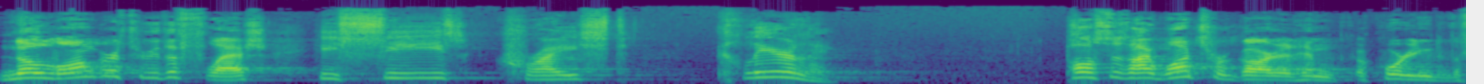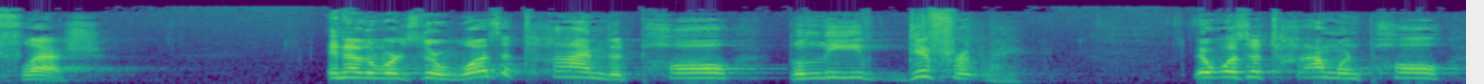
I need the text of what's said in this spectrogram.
no longer through the flesh, he sees Christ clearly. Paul says, I once regarded him according to the flesh. In other words, there was a time that Paul believed differently. There was a time when Paul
